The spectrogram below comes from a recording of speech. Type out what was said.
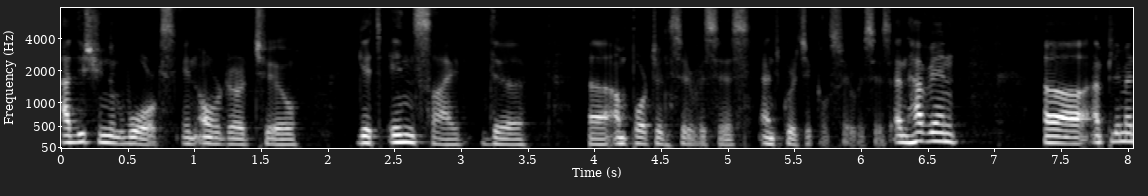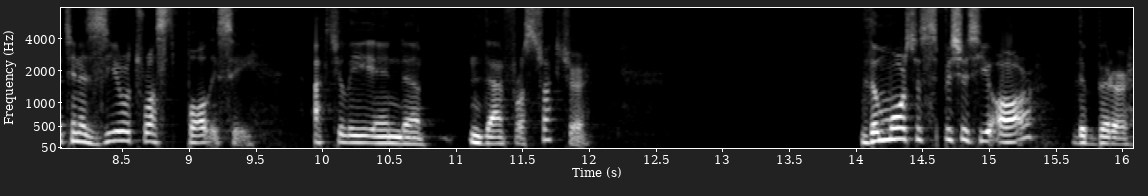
additional works in order to get inside the important services and critical services. And having uh, implementing a zero trust policy actually in the, in the infrastructure the more suspicious you are, the better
